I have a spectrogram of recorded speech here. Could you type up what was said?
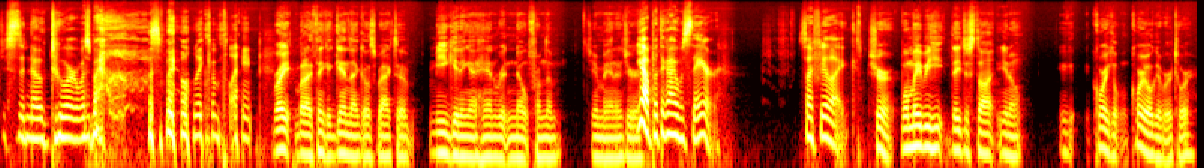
just the no tour was my was my only complaint. Right. But I think again that goes back to me getting a handwritten note from the gym manager. Yeah, but the guy was there, so I feel like Sure. Well, maybe he, they just thought, you know, Corey, Corey will give her a tour.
